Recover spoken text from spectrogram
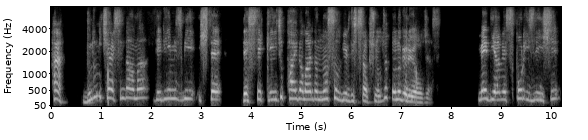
Ha, bunun içerisinde ama dediğimiz bir işte destekleyici paydalarda nasıl bir disruption olacak onu görüyor olacağız. Medya ve spor izleyişi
